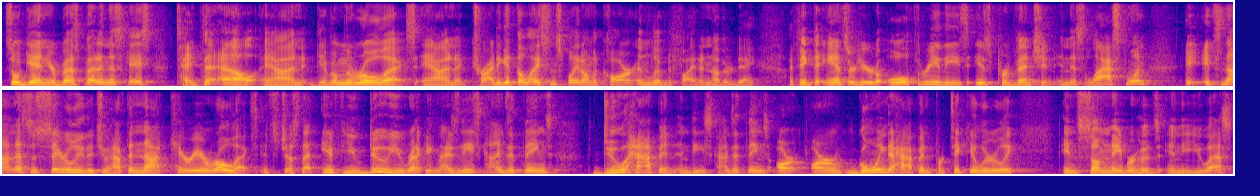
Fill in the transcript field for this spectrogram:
So again, your best bet in this case, take the L and give him the Rolex and try to get the license plate on the car and live to fight another day. I think the answer here to all three of these is prevention. In this last one, it's not necessarily that you have to not carry a Rolex. It's just that if you do, you recognize these kinds of things do happen, and these kinds of things are, are going to happen, particularly in some neighborhoods in the US.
